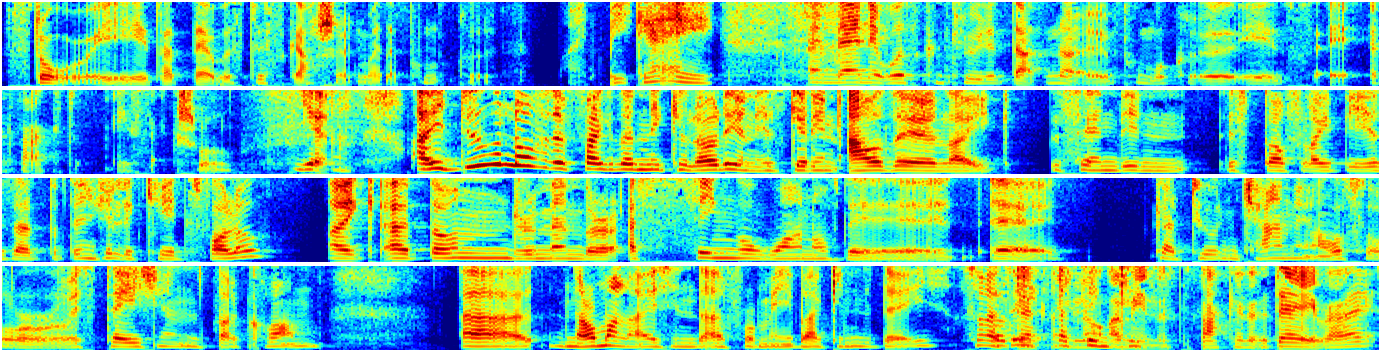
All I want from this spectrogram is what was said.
story that there was discussion whether Pumuckl might be gay, and then it was concluded that no, Pumuckl is in fact asexual. Yeah, I do love the fact that Nickelodeon is getting out there, like sending stuff like this that potentially kids follow. Like I don't remember a single one of the uh, cartoon channels or stations back home uh, normalizing that for me back in the day. So I Oh, think I think. I mean, it's- back in the day, right?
